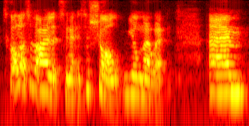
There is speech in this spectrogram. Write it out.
it's got lots of eyelets in it. It's a shawl, you'll know it. Um,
